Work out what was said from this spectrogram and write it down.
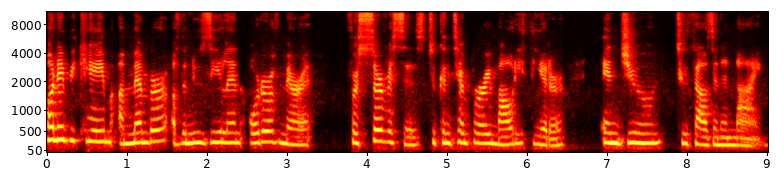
Hone became a member of the New Zealand Order of Merit for services to contemporary Maori theater in June 2009.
